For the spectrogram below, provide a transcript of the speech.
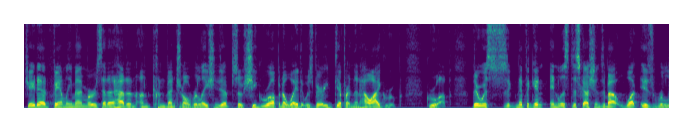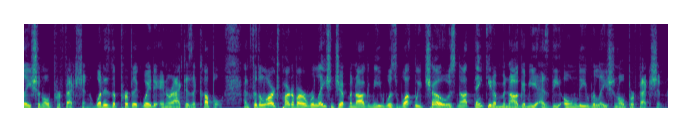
Jada had family members that had had an unconventional relationship, so she grew up in a way that was very different than how I grew up. Grew up. There was significant, endless discussions about what is relational perfection. What is the perfect way to interact as a couple? And for the large part of our relationship, monogamy was what we chose, not thinking of monogamy as the only only relational perfection.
